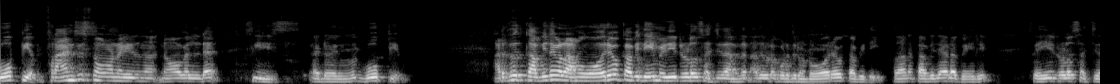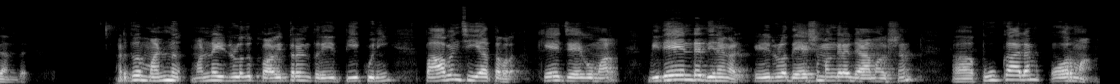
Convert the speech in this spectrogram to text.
ഗോപ്യം. ഫ്രാൻസിസ് നോവൽ എഴുതുന്ന നോവലിന്റെ സീരീസ് ആയിട്ട് വരുന്നത് ഗോപ്യം. അടുത്തത് കവിതകളാണ്. ഓരോ കവിതയും എഴുതിയിട്ടുള്ളത് സച്ചിദാനന്ദൻ. അതിവിടെ കൊടുത്തിട്ടുണ്ട്. ഓരോ കവിതയും. അതാണ് കവിതയുടെ പേര്. എഴുതിയിട്ടുള്ളത് സച്ചിദാനന്ദൻ. അടുത്തത് മണ്ണ്. മണ്ണ് എഴുതിയിട്ടുള്ളത് പവിത്രൻ ത്രീ തീക്കുനി പാപം ചെയ്യാത്തവർ കെ. ജയകുമാർ വിധേയന്റെ ദിനങ്ങൾ എഴുതിയിട്ടുള്ള ദേശമംഗലം രാമകൃഷ്ണൻ പൂക്കാലം ഓർമ്മ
